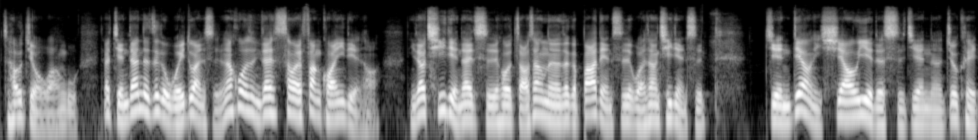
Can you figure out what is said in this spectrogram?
朝九晚五。那简单的这个微断食，那或者你再稍微放宽一点哈，你到七点再吃，或早上呢这个八点吃，晚上七点吃，减掉你宵夜的时间呢，就可以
